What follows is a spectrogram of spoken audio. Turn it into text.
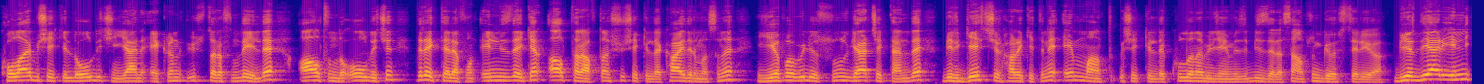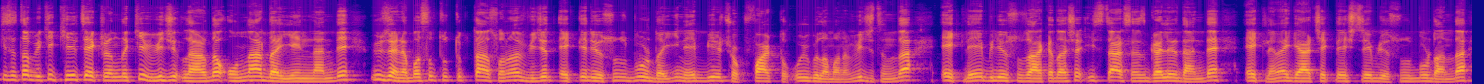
kolay bir şekilde olduğu için yani ekranın üst tarafında değil de altında olduğu için direkt telefon elinizdeyken alt taraftan şu şekilde kaydırmasını yapabiliyorsunuz. Gerçekten de bir gesture hareketini en mantıklı şekilde kullanabileceğimizi bizlere Samsung gösteriyor. Bir diğer yenilik ise tabii ki kilit ekranındaki widgetlarda onlar da yenilendi. Üzerine basılı tuttuktan sonra widget ekle diyorsunuz. Burada yine birçok farklı uygulamanın widget'ını da ekleyebiliyorsunuz arkadaşlar. İsterseniz galeriden de ekleme gerçekleştirebiliyorsunuz. Buradan da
